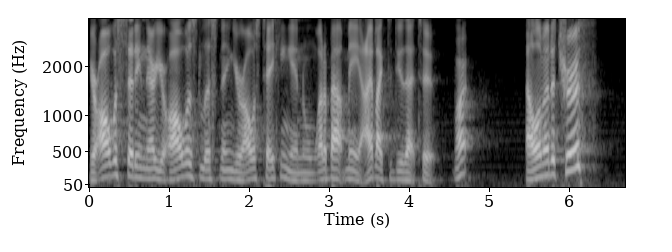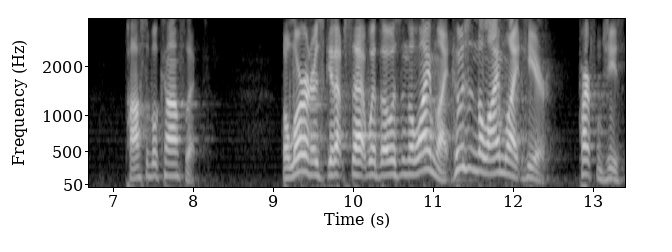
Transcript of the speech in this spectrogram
You're always sitting there, you're always listening, you're always taking in. And what about me? I'd like to do that too. All right? Element of truth, possible conflict. The learners get upset with those in the limelight. Who's in the limelight here, apart from Jesus?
